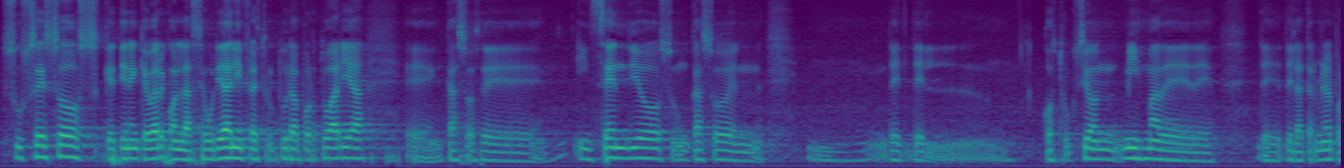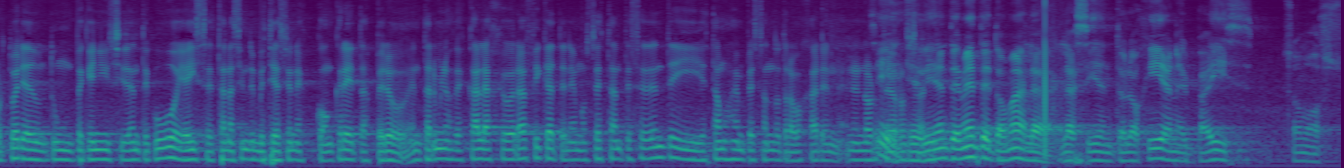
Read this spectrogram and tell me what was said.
sucesos que tienen que ver con la seguridad de la infraestructura portuaria, eh, en casos de incendios, un caso en, mm, de, construcción misma de de, la terminal portuaria de un, pequeño incidente que hubo y ahí se están haciendo investigaciones concretas, pero en términos de escala geográfica tenemos este antecedente y estamos empezando a trabajar en, el norte de Rosario. Evidentemente, Tomás, la, la accidentología en el país, somos,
